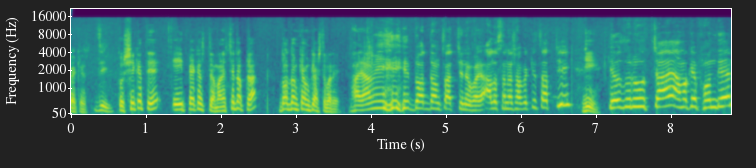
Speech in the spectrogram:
প্যাকেজ জি। তো সেক্ষেত্রে এই প্যাকেজটা মানে সেটআপটা দরদাম কেমন কি আসতে পারে? ভাই আমি দরদাম চাচ্ছি না ভাই আলোচনা সাপেক্ষে চাচ্ছি। জি। কেউ যদি চায় আমাকে ফোন দেন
